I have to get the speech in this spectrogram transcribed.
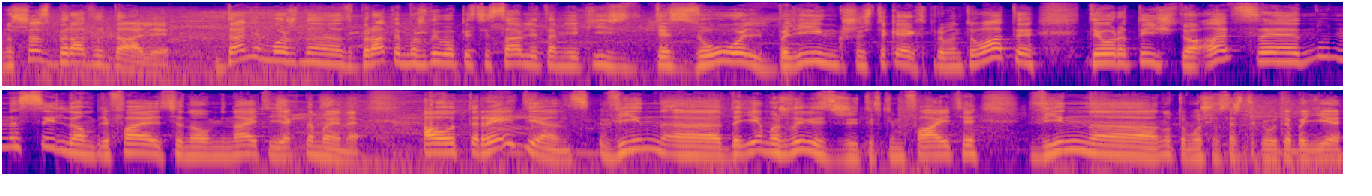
ну що збирати далі? Далі можна збирати, можливо, під ці там якийсь дезоль, блінк, щось таке експериментувати теоретично, але це ну не сильно ампліфається на Omnight, як на мене. А от Radiance, він е, дає можливість жити в тімфайті. Він, е, ну тому що все ж таки у тебе є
